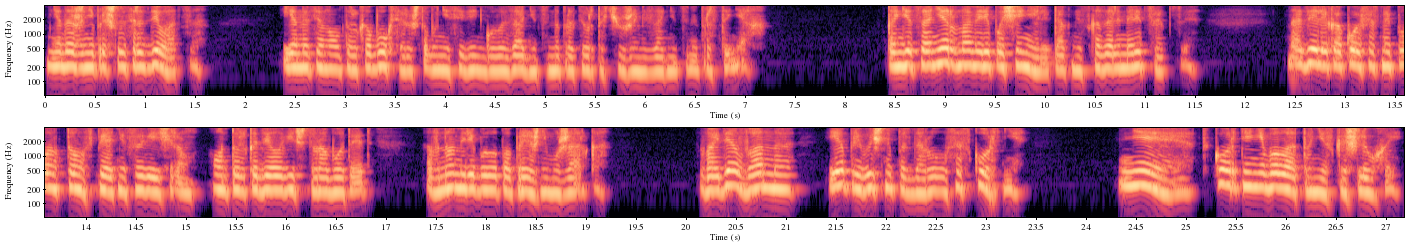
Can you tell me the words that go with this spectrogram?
Мне даже не пришлось раздеваться. Я натянул только боксеры, чтобы не сидеть голой задницей на протертых чужими задницами простынях. Кондиционер в номере починили, так мне сказали на рецепции. Надели как офисный планктон в пятницу вечером. Он только делал вид, что работает. В номере было по-прежнему жарко. Войдя в ванную, я привычно поздоровался с Кортни. Нет, Кортни не была тунисской шлюхой.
